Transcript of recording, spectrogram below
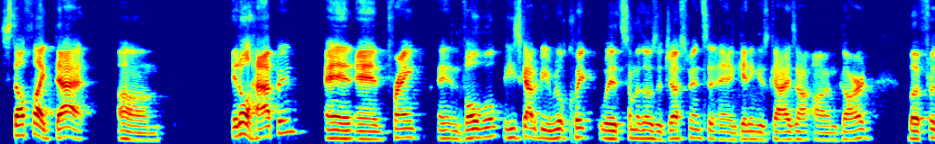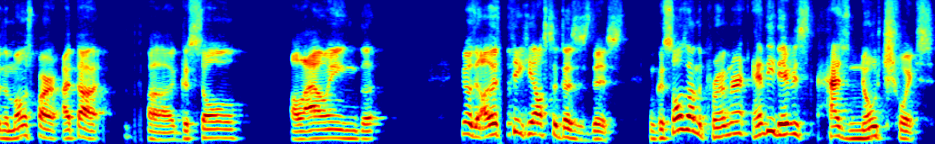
stuff like that, um, it'll happen. And and Frank and Vogel, he's got to be real quick with some of those adjustments and, and getting his guys on, on guard. But for the most part, I thought uh, Gasol allowing the, you know, the other thing he also does is this: when Gasol's on the perimeter, Anthony Davis has no choice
